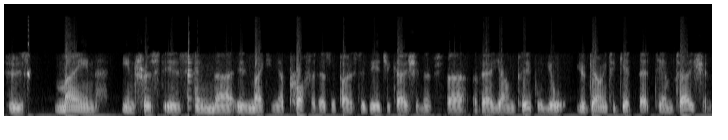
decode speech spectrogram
whose main interest is in uh, in making a profit as opposed to the education of uh, of our young people, you're you're going to get that temptation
